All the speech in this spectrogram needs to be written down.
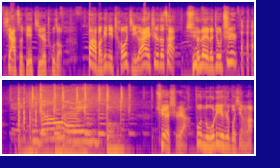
下次别急着出走，爸爸给你炒几个爱吃的菜，学累了就吃。确实呀，不努力是不行了。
